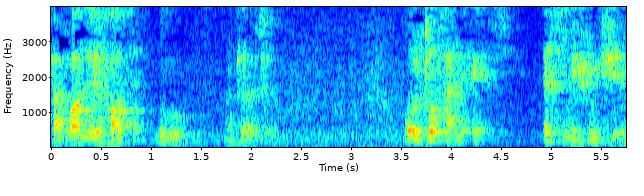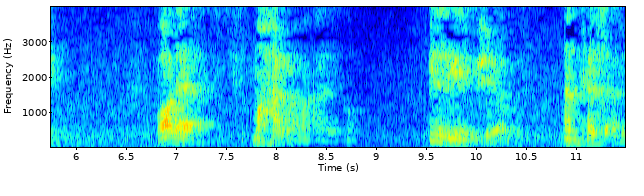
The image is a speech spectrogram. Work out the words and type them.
فقال لی حاتم بگو. مطلب شد. قل تو فل اسم اسم ایشون چیه؟ قال محرم علیکم. این دیگه نمیشه یاد ان تسالو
